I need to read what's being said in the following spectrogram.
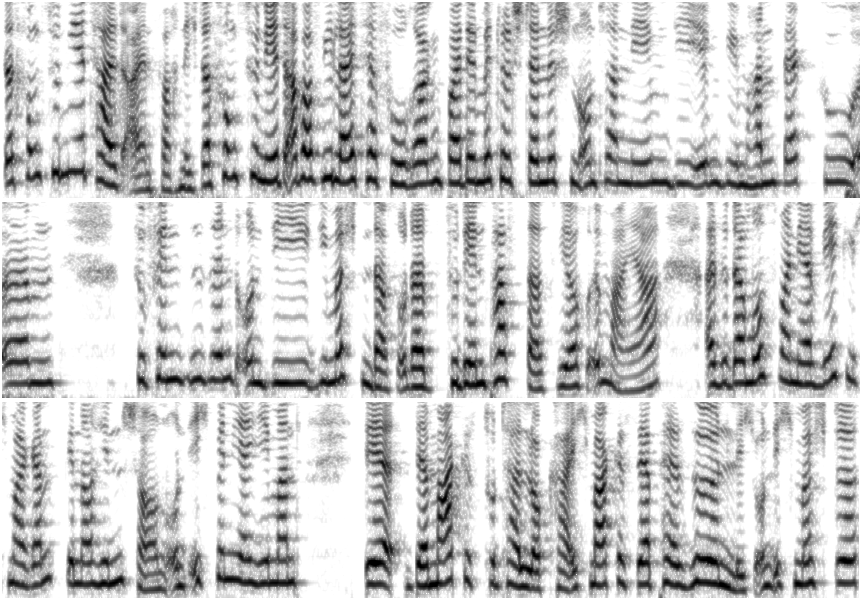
Das funktioniert halt einfach nicht. Das funktioniert aber vielleicht hervorragend bei den mittelständischen Unternehmen, die irgendwie im Handwerk zu ähm, zu finden sind und die, die möchten das oder zu denen passt das, wie auch immer, ja. Also da muss man ja wirklich mal ganz genau hinschauen. Und ich bin ja jemand, der, der mag es total locker. Ich mag es sehr persönlich und ich möchte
